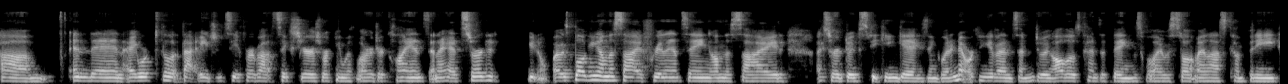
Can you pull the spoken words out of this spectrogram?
Um, and then I worked at that agency for about six years working with larger clients. And I had started you know, I was blogging on the side, freelancing on the side. I started doing speaking gigs and going to networking events and doing all those kinds of things while I was still at my last company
